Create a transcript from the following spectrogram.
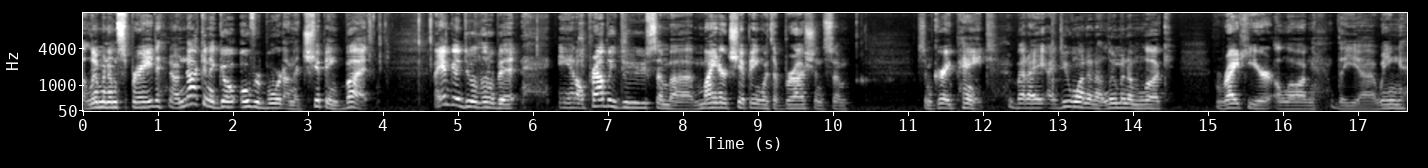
aluminum sprayed. Now I'm not going to go overboard on the chipping, but I am going to do a little bit and I'll probably do some uh, minor chipping with a brush and some some gray paint. But I, I do want an aluminum look right here along the uh, wing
